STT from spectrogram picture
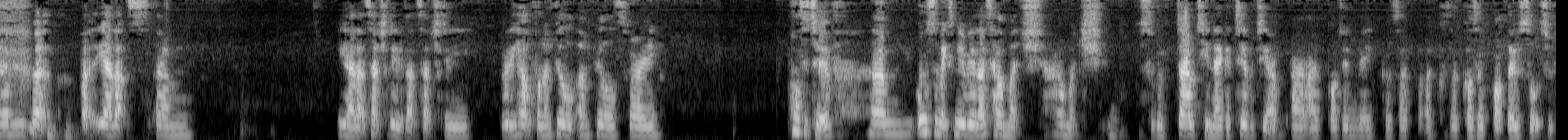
um, but but yeah, that's um, yeah, that's actually that's actually really helpful and feel and feels very positive. Um, also makes me realise how much how much sort of doubty negativity I've, I've got in me because I've because I've got those sorts of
